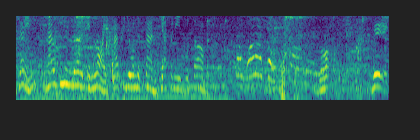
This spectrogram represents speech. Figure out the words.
James, how do you learn in life? How can you understand Japanese wasabi? I don't wanna taste wasabi. What? Really?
